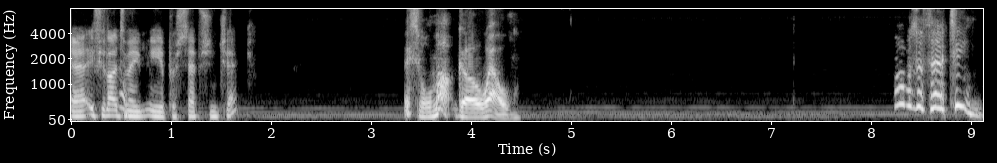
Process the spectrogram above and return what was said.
Uh, if you'd like to Oh. make me a perception check. This will not go well. What was a 13?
